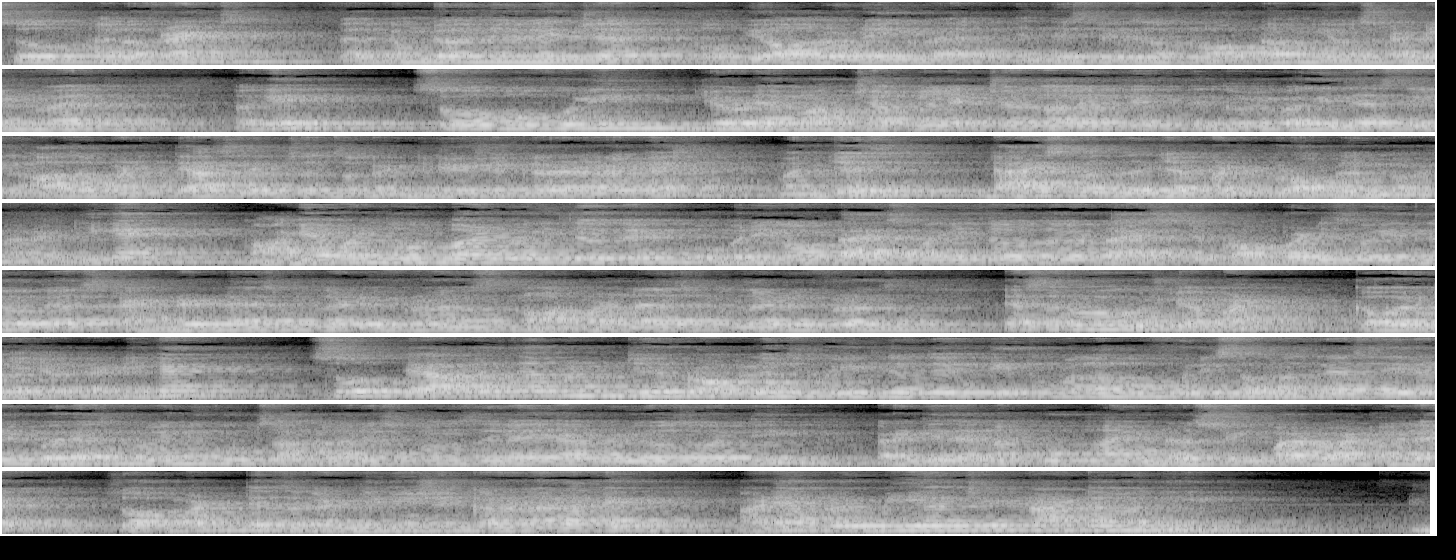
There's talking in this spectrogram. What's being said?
So, hello friends, welcome to a new lecture. Hope you all are doing well. In this phase of lockdown, you are studying well. Okay? So, hopefully, जेवढ्या मागचे आपले lecture झाले होते ते तुम्ही बघितले असतील. आज आपण त्याच लेक्चरचं कंटिन्युएशन करणार आहे. म्हणजेच डायस बद्दलचे आपण प्रॉब्लेम बघणार आहे. ठीक आहे? मागे आपण दोन पार्ट बघितले होते. ओपनिंग ऑफ डायस बघितलं होतं. डायसचे प्रॉपर्टीज बघितल्या होत्या स्टँडर्ड डायस मधला डिफरन्स नॉर्मल डायस मधला डिफरन्स या सर्व गोष्टी आपण कव्हर केल्या होत्या. ठीक आहे? सो त्यावरती आपण जे प्रॉब्लेम्स बघितले होते ते तुम्हाला होपफुली समजले असतील आणि बऱ्याच मुलांनी खूप चांगला रिस्पॉन्स दिला या व्हिडिओजवरती कारण की त्यांना खूप हा इंटरेस्टिंग पार्ट वाटलेला आहे. सो आपण त्याचं कंटिन्युएशन करणार आहे. आणि आपल्या बीएमचे नाट्यामध्ये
